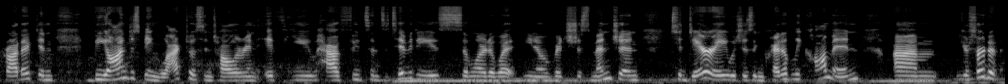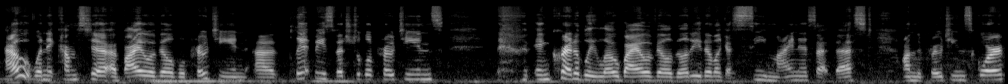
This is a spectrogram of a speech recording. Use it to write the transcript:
product. And beyond just being lactose intolerant, if you have food sensitivities, similar to what you know Rich just mentioned, to dairy, which is incredibly common, um, you're sort of out when it comes to a bioavailable protein. Uh, plant-based vegetable proteins incredibly low bioavailability. They're like a C minus at best on the protein score.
